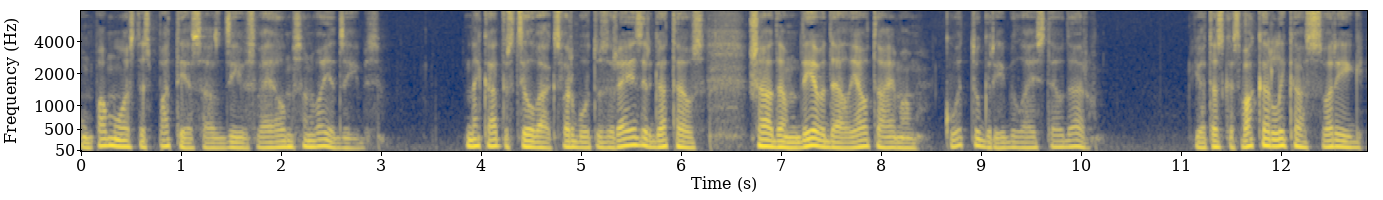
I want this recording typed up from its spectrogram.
un pamostas patiesās dzīves vēlmes un vajadzības. Ne katrs cilvēks varbūt uzreiz ir gatavs šādam dieva dēla jautājumam, ko tu gribi, lai es tev daru. Jo tas, kas vakar likās svarīgi,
